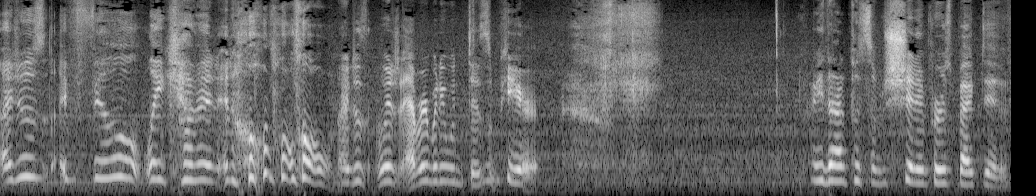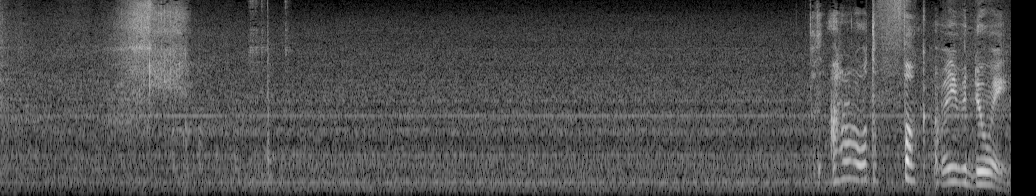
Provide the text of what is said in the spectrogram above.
I just, I feel like Kevin and Home Alone. I just wish everybody would disappear. Maybe that put some shit in perspective. I don't know what the fuck I'm even doing.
